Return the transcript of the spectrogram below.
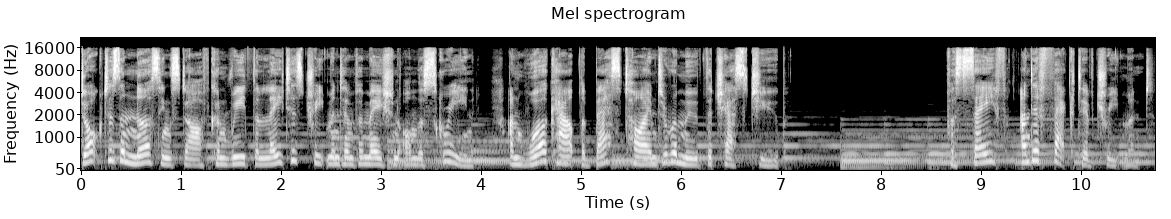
doctors and nursing staff can read the latest treatment information on the screen and work out the best time to remove the chest tube for safe and effective treatment.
